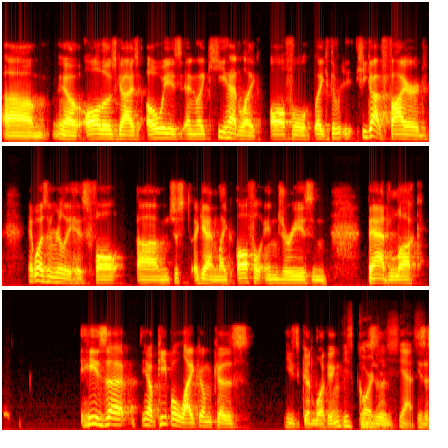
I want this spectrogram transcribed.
Um, you know, all those guys always and like he had like awful like the, he got fired. It wasn't really his fault. Um, just again like awful injuries and bad luck. He's uh you know people like him because he's good looking. He's a- gorgeous, yes. He's a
